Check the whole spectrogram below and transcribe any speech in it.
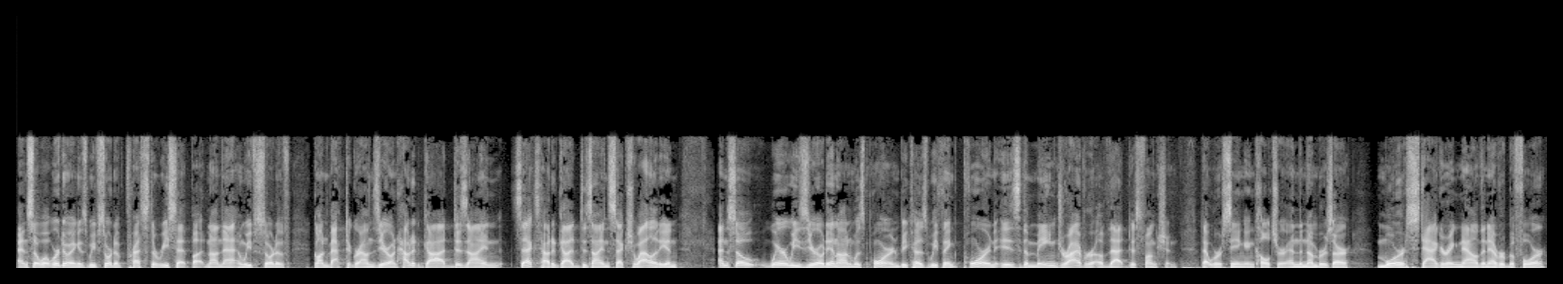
And so what we're doing is we've sort of pressed the reset button on that and we've sort of gone back to ground zero. And how did God design sex? How did God design sexuality? And and so where we zeroed in on was porn because we think porn is the main driver of that dysfunction that we're seeing in culture. And the numbers are more staggering now than ever before.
